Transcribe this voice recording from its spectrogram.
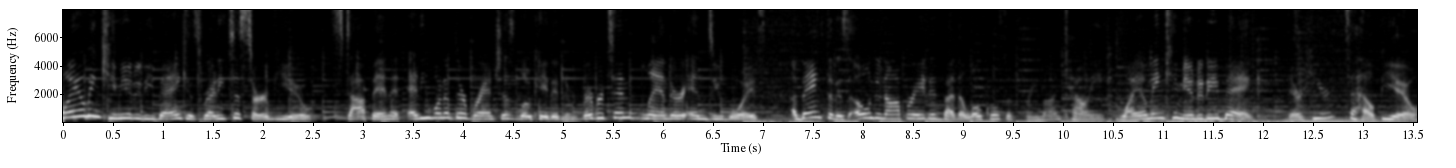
Wyoming Community Bank is ready to serve you. Stop in at any one of their branches located in Riverton, Lander, and Dubois. A bank that is owned and operated by the locals of Fremont County. Wyoming Community Bank. They're here to help you.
